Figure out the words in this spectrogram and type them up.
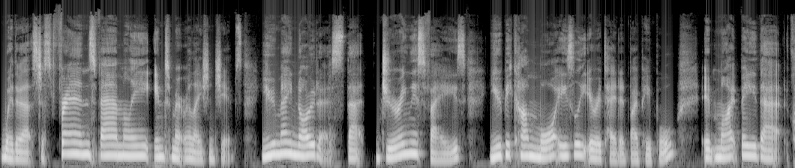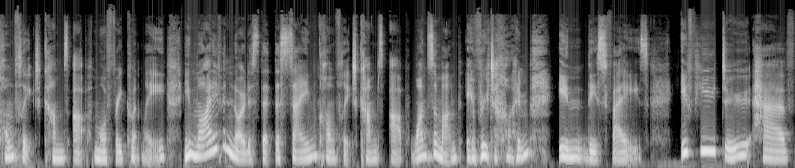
whether that's just friends, family, intimate relationships, you may notice that during this phase, you become more easily irritated by people. It might be that conflict comes up more frequently. You might even notice that the same conflict comes up once a month every time in this phase. If you do have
